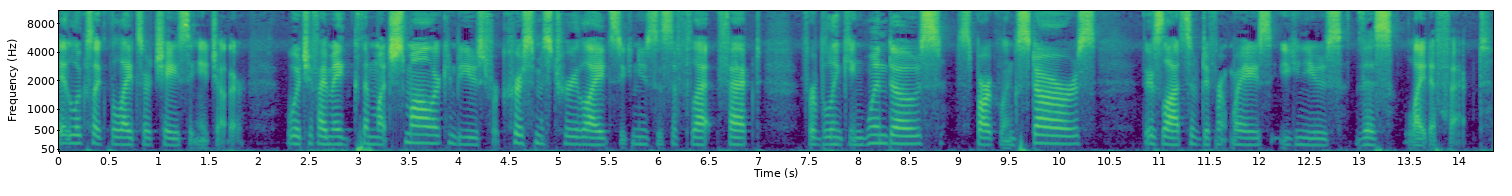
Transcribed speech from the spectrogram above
it looks like the lights are chasing each other which if I make them much smaller can be used for Christmas tree lights. You can use this effect for blinking windows, sparkling stars. There's lots of different ways you can use this light effect.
